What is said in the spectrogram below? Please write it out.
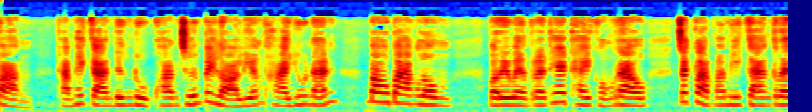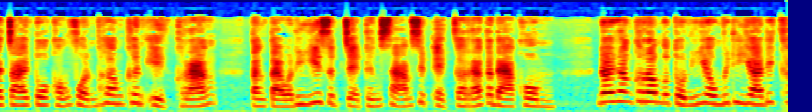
ฝั่งทำให้การดึงดูดความชื้นไปหล่อเลี้ยงพายุนั้น เบาบางลง บริเวณประเทศไทยของเราจะกลับมามีการกระจายตัวของฝนเพิ่มขึ้นอีกครั้ง ตั้งแต่วันที่ 27ถึง31 กรกฎาคม โดยทางกรมอุตุนิยมวิทยาได้ค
